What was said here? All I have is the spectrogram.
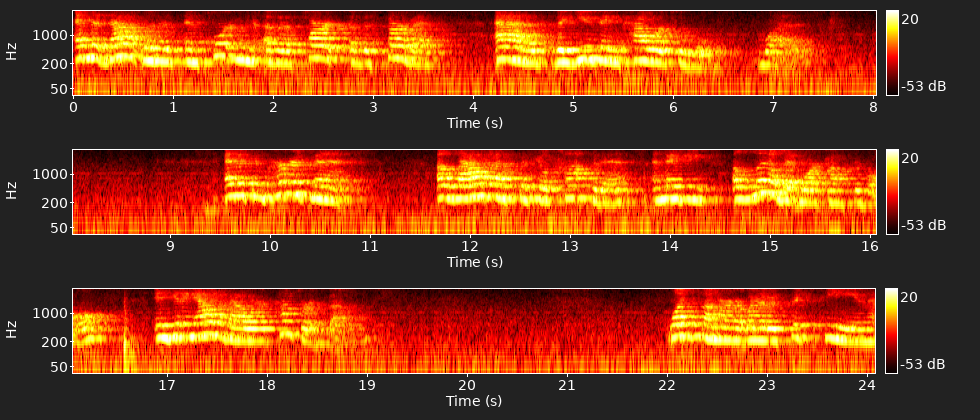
And that that was as important of a part of the service as the using power tools was. And this encouragement allowed us to feel confident and maybe a little bit more comfortable in getting out of our comfort zones. One summer when I was 16,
